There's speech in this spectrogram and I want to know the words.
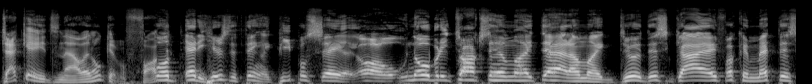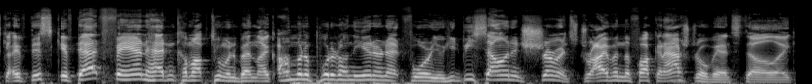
decades now. They don't give a fuck. Well, Eddie, here's the thing. Like people say, like, "Oh, nobody talks to him like that." I'm like, dude, this guy. I fucking met this guy. If this, if that fan hadn't come up to him and been like, "I'm gonna put it on the internet for you," he'd be selling insurance, driving the fucking Astro van still. Like,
